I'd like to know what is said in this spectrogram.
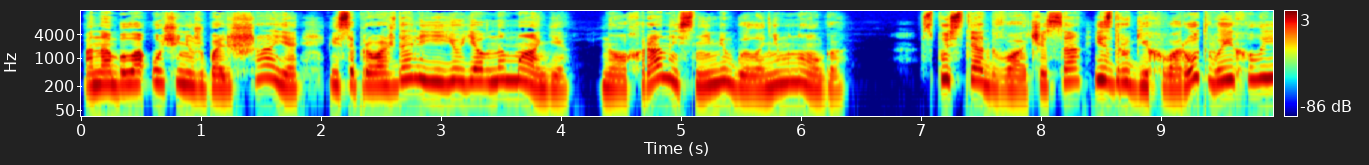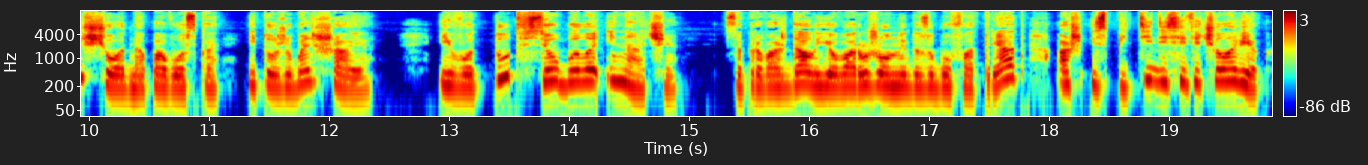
Она была очень уж большая, и сопровождали ее явно маги, но охраны с ними было немного. Спустя два часа из других ворот выехала еще одна повозка, и тоже большая. И вот тут все было иначе. Сопровождал ее вооруженный до зубов отряд аж из 50 человек.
